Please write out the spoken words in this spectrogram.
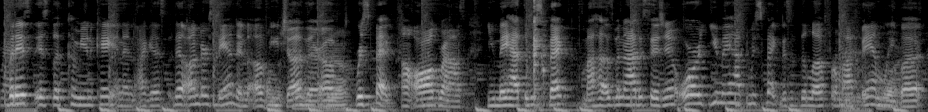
right. but it's it's the communicating and I guess the understanding of each other of yeah. respect on all grounds. You may have to respect my husband and our decision, or you may have to respect this is the love for my family. Right. But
